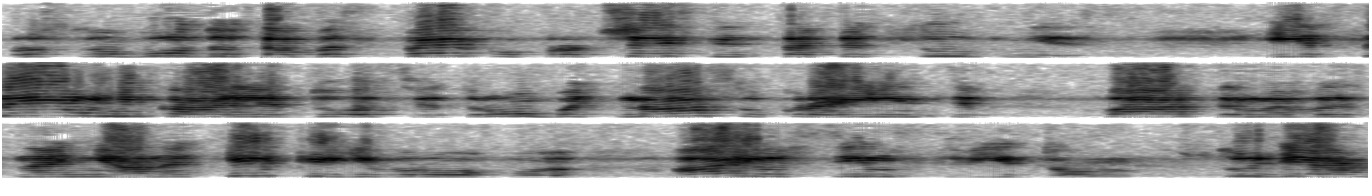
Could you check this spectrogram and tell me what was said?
про свободу та безпеку, про чесність та підсупність. І цей унікальний досвід робить нас, українців, вартими визнання не тільки Європою, а й усім світом. Студія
